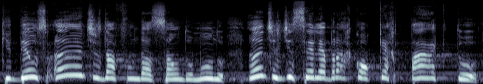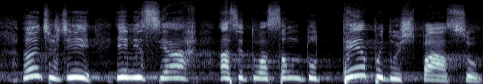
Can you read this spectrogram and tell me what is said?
que Deus, antes da fundação do mundo, antes de celebrar qualquer pacto, antes de iniciar a situação do tempo e do espaço,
